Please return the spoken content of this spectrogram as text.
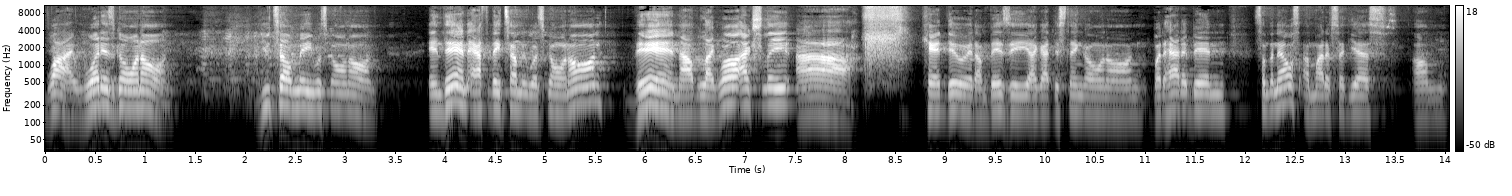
Why? What is going on? You tell me what's going on. And then after they tell me what's going on, then I'll be like, well, actually, ah, can't do it. I'm busy. I got this thing going on. But had it been something else, I might have said yes. Um,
